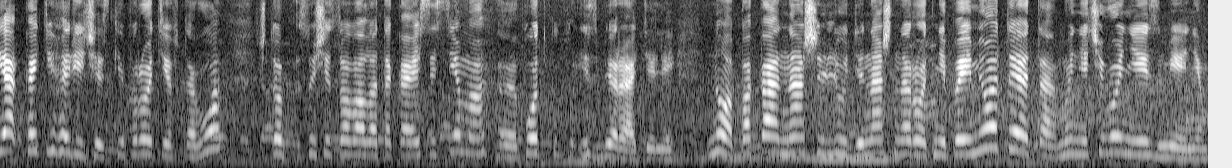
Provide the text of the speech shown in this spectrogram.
Я категорически против того, чтобы существовала такая система э, подкуп избирателей. Но пока наши люди, наш народ не поймет это, мы ничего не изменим.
